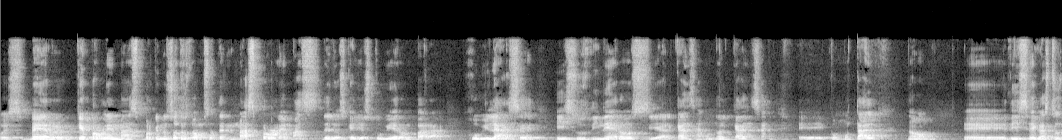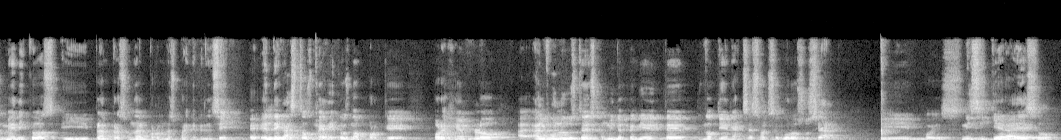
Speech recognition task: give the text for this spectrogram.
pues ver qué problemas, porque nosotros vamos a tener más problemas de los que ellos tuvieron para jubilarse y sus dineros, si alcanzan o no alcanzan eh, como tal, ¿no? Eh, dice gastos médicos y plan personal por lo menos para independencia. Sí, eh, el de gastos médicos, ¿no? Porque, por ejemplo, algunos de ustedes como independiente pues, no tienen acceso al seguro social y pues ni siquiera eso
